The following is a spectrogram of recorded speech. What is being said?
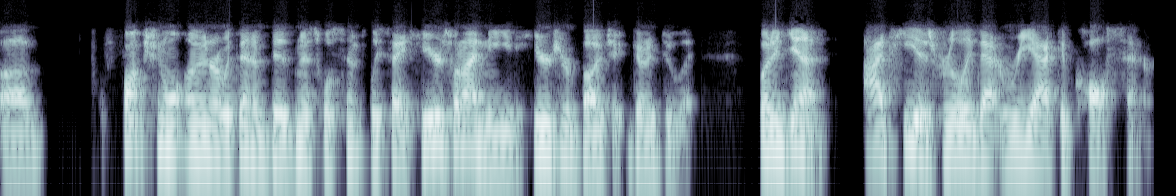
a, a functional owner within a business will simply say, here's what I need, here's your budget, go do it. But again, IT is really that reactive call center.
